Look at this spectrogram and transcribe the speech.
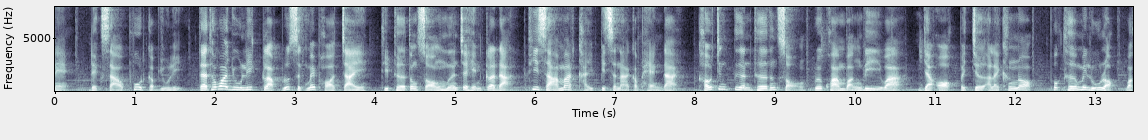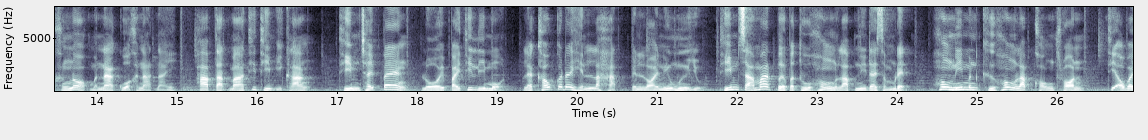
แน่ๆ เด็กสาวพูดกับยูริ แต่ทว่ายูริกลับรู้สึกไม่พอใจ ที่เธอทั้งสองเหมือนจะเห็นกระดาษที่สามารถไขปริศนากำแพงได้ เขาจึงเตือนเธอทั้งสอง ด้วยความหวังดีว่าอย่าออกไปเจออะไรข้างนอก พวกเธอไม่รู้หรอกว่าข้างนอกมันน่ากลัวขนาดไหน ภาพตัดมาที่ทีมอีกครั้ง ทีมใช้แป้งโรยไปที่รีโมทและเขาก็ได้เห็นรหัสเป็นรอยนิ้วมืออยู่ ทีมสามารถเปิดประตูห้องลับนี้ได้สำเร็จห้องนี้มันคือห้องลับของทรอน ที่เอาไว้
